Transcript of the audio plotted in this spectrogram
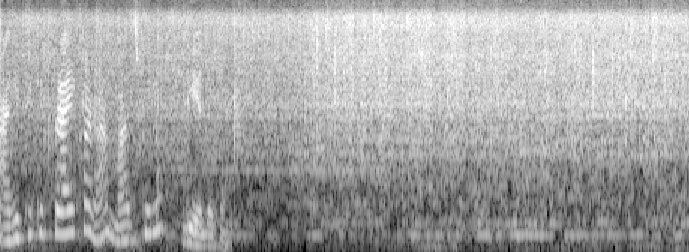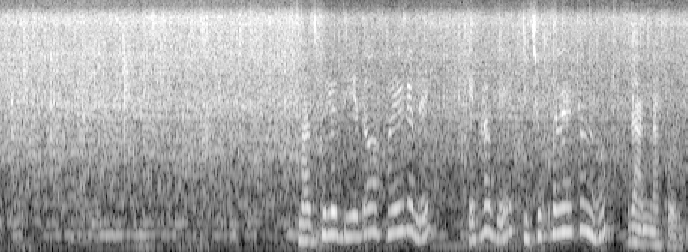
আগে থেকে ফ্রাই করা মাছগুলো দিয়ে দেবো। মাছগুলো দিয়ে দেওয়া হয়ে গেলে এভাবে কিছুক্ষণের জন্য রান্না করব।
